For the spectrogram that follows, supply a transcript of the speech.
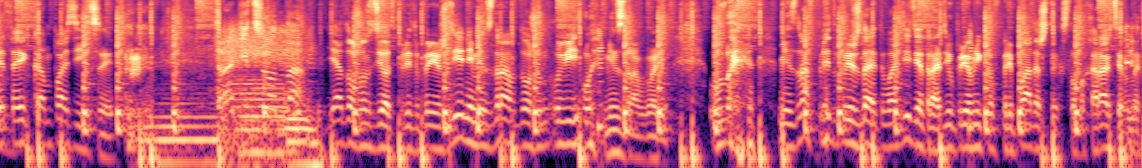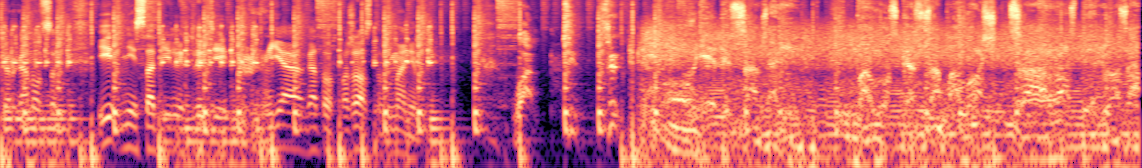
этой композиции. Традиционно я должен сделать предупреждение. Минздрав должен увидеть... Ой, Минздрав говорю. Минздрав предупреждает уводить от радиоприемников припадочных, слабохарактерных органовцев и нестабильных людей. Я готов. Пожалуйста, внимание. One, two, three. В небеса зари, полоска заполощется, раз береза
